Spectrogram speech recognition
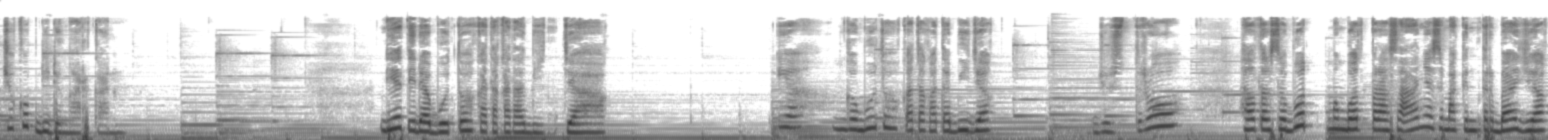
cukup didengarkan. Dia tidak butuh kata-kata bijak. Iya, nggak butuh kata-kata bijak. Justru hal tersebut membuat perasaannya semakin terbajak.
